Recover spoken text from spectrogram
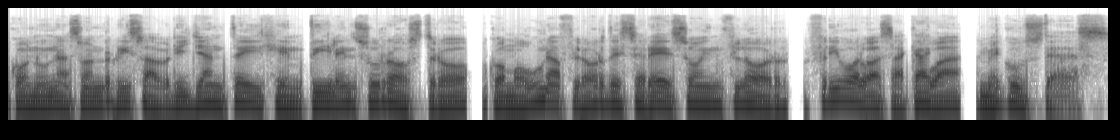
con una sonrisa brillante y gentil en su rostro, como una flor de cerezo en flor, frívolo Asakawa, me gustas.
